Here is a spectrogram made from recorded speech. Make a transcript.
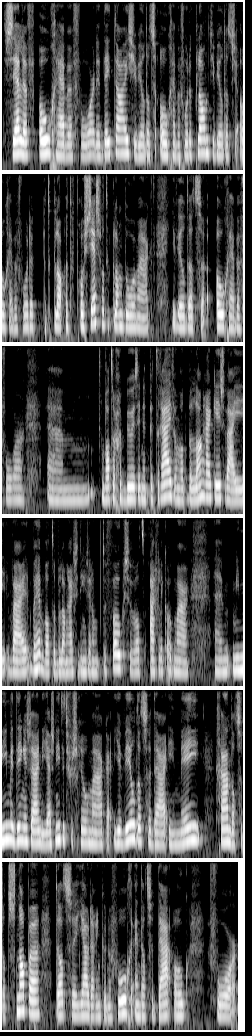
zelf oog hebben voor de details. Je wil dat ze oog hebben voor de klant. Je wil dat ze oog hebben voor de, het proces wat de klant doormaakt. Je wil dat ze oog hebben voor Ehm, wat er gebeurt in het bedrijf en wat belangrijk is, waar je, waar, wat de belangrijkste dingen zijn om op te focussen, wat eigenlijk ook maar um, minieme dingen zijn die juist niet het verschil maken. Je wil dat ze daarin meegaan, dat ze dat snappen, dat ze jou daarin kunnen volgen en dat ze daar ook voor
